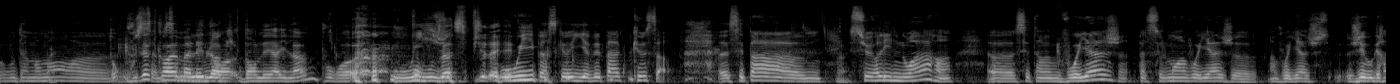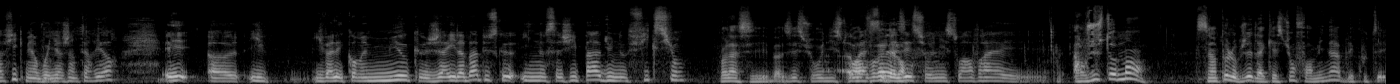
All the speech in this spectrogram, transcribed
au bout d'un moment. Euh, Donc vous êtes quand même allé dans, les Highlands pour, vous inspirer Oui, parce qu'il n'y avait pas que ça. c'est pas sur l'île Noire, c'est un voyage, pas seulement un voyage, un voyage géographique, mais un voyage intérieur. Et il il valait quand même mieux que j'aille là-bas, puisqu'il ne s'agit pas d'une fiction. Voilà, c'est basé sur une histoire vraie. C'est basé sur une histoire vraie. Alors justement, c'est un peu l'objet de la question formidable, écoutez.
